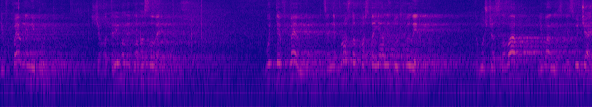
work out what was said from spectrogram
і впевнені будьте, що отримали благословення. Будьте впевнені, це не просто постояли тут хвилину, тому що слова євангельські звучать,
